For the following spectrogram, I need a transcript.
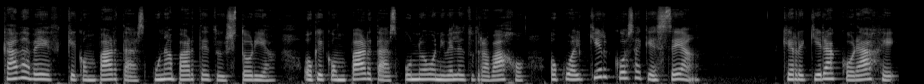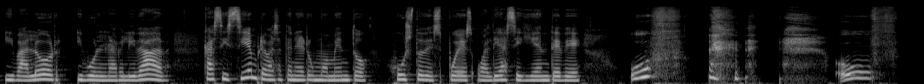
Cada vez que compartas una parte de tu historia o que compartas un nuevo nivel de tu trabajo o cualquier cosa que sea que requiera coraje y valor y vulnerabilidad, casi siempre vas a tener un momento justo después o al día siguiente de uff, uff.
